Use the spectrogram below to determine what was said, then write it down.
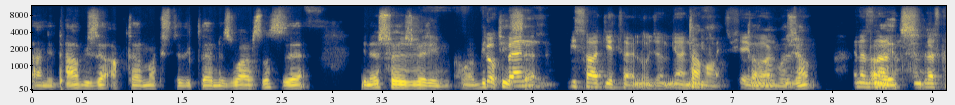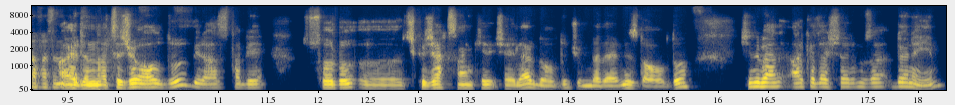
yani daha bize aktarmak istedikleriniz varsa size yine söz vereyim. Ama Yok bittiyse ben bir saat yeterli hocam. Yani tamam, şey tamam vardı. hocam. En azından Gayet biraz kafasını. Aydınlatıcı oldu. Biraz tabii soru e, çıkacak sanki şeyler de oldu, cümleleriniz de oldu. Şimdi ben arkadaşlarımıza döneyim.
